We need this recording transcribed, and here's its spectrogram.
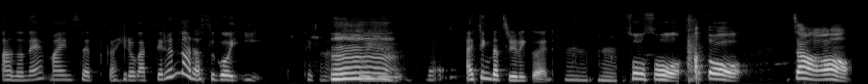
あのね、マインドセットが広がってるんならすごいいい。ってか、そういう、ね。I think that's really good. うんうん。そうそう。あとじゃあ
